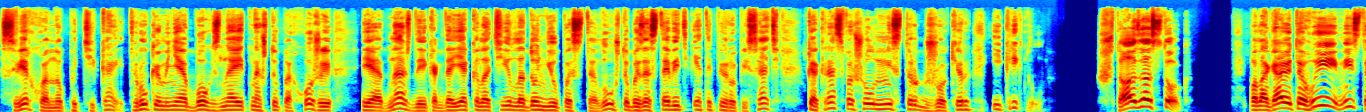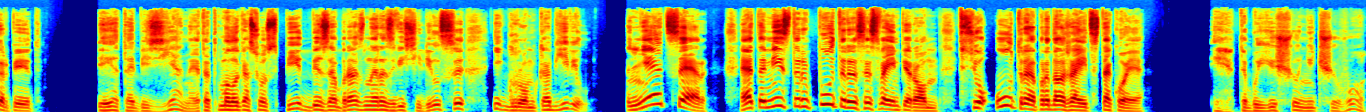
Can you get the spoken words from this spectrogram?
Сверху оно подтекает, руки у меня бог знает на что похожи, и однажды, когда я колотил ладонью по столу, чтобы заставить это перо писать, как раз вошел мистер Джокер и крикнул. «Что за стук? Полагаю, это вы, мистер Пит?» И эта обезьяна, этот молокосос Пит безобразно развеселился и громко объявил. «Нет, сэр, это мистер Путер со своим пером. Все утро продолжается такое». И это бы еще ничего,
